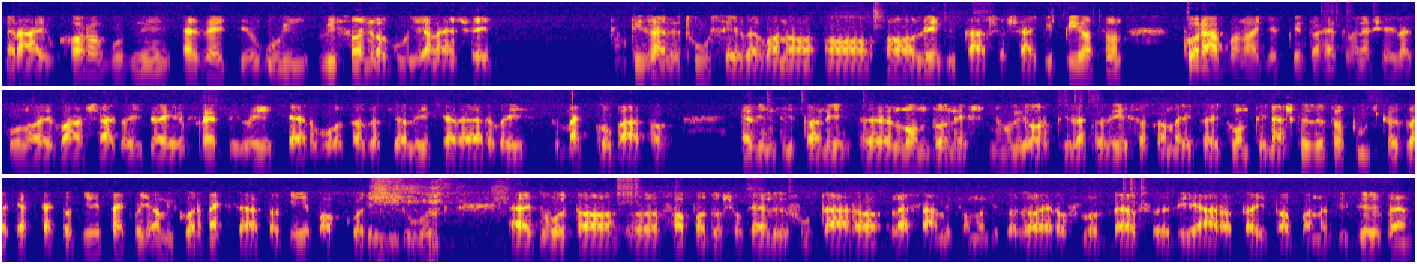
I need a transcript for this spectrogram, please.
rájuk haragudni, ez egy új, viszonylag új jelenség, 15-20 éve van a, a, a légitársasági piacon, Korábban egyébként a 70-es évek olajválsága idején Freddy Laker volt az, aki a Laker Airways megpróbálta elindítani London és New York, illetve az észak-amerikai kontinens között, ott úgy közlekedtek a gépek, hogy amikor megtelt a gép, akkor indult. Ez volt a fapadosok előfutára, leszámítva mondjuk az Aeroflot belföldi járatait abban az időben,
